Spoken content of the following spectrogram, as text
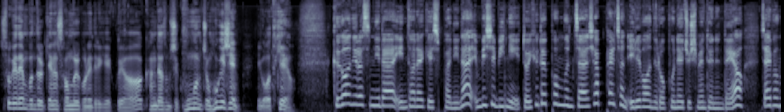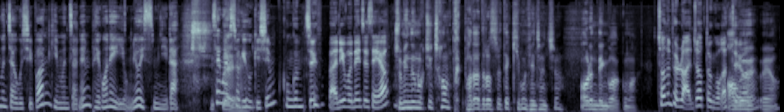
소개된 분들께는 선물 보내드리겠고요. 강다솜 씨 궁금증, 호기심 이거 어떻게 해요? 그건 이렇습니다. 인터넷 게시판이나 MBC 미니 또 휴대폰 문자 샵 8001번으로 보내주시면 되는데요. 짧은 문자 50원, 긴 문자는 100원의 이용료 있습니다. 생활 속의 예. 호기심, 궁금증 많이 보내주세요. 주민등록증 처음 탁 받아들었을 때 기분 괜찮죠? 어른 된 것 같고 막. 저는 별로 안 좋았던 것 아, 같아요. 왜? 왜요?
